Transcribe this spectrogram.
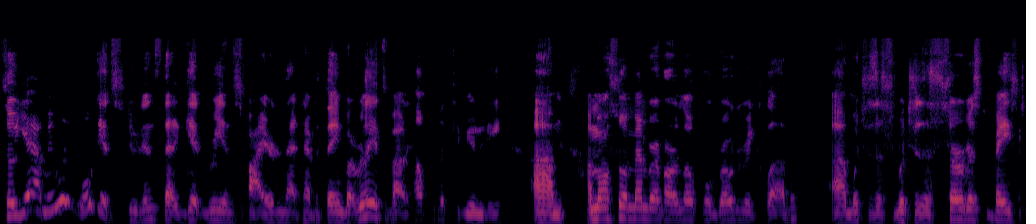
so yeah, I mean, we, will get students that get re-inspired and that type of thing, but really, it's about helping the community. Um, I'm also a member of our local Rotary Club, um, which is a which is a service-based.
